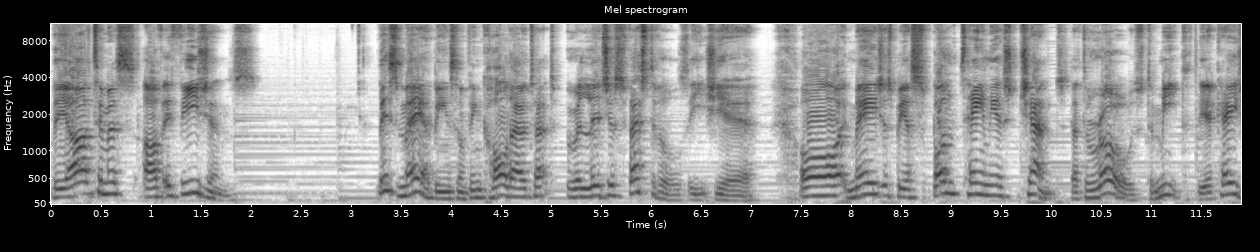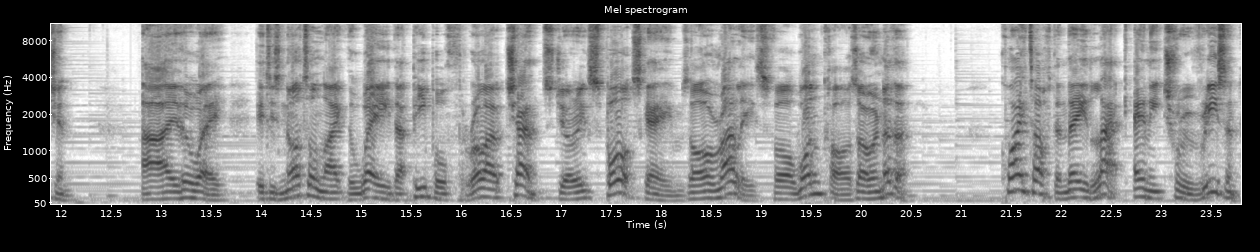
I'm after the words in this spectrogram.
the Artemis of Ephesians. This may have been something called out at religious festivals each year, or it may just be a spontaneous chant that arose to meet the occasion. Either way, it is not unlike the way that people throw out chants during sports games or rallies for one cause or another. Quite often they lack any true reason,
